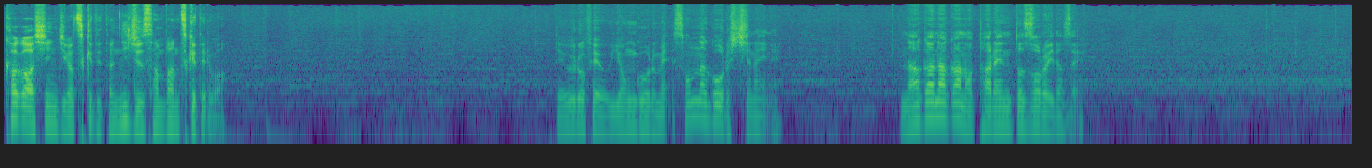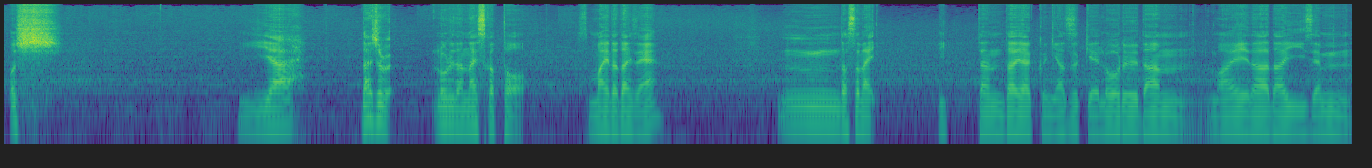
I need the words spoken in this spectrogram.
香川真司がつけてた23番つけてるわデウロフェウ4ゴール目。そんなゴールしてないね。なかなかのタレント揃いだぜ。よし。いや大丈夫。ロルダンナイスカット。前田大然。うーん出さない。一旦大学に預けロルダン。前田大然。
